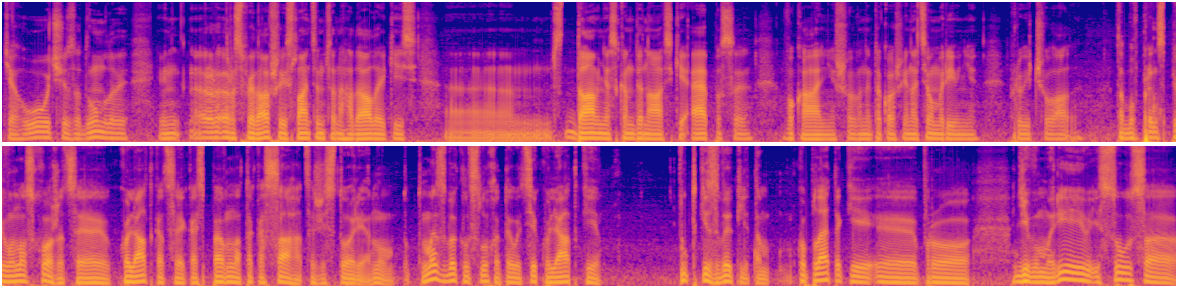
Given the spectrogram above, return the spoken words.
тягучі, задумливі. І він р- розповідав, що ісландцям це нагадало якісь е, давні скандинавські епоси вокальні, що вони також і на цьому рівні провідчували. Та бо в принципі воно схоже. Це колядка, це якась певна така сага, це ж історія. Ну тобто ми звикли слухати оці колядки, ну такі звиклі там куплетики е, про Діву Марію, Ісуса,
